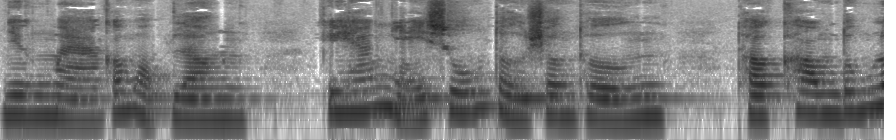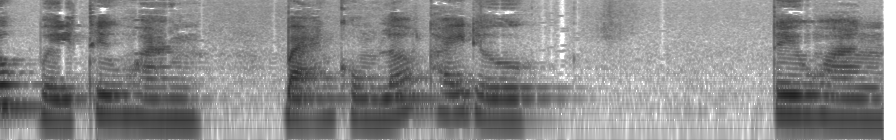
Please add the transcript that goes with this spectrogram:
Nhưng mà có một lần, khi hắn nhảy xuống từ sân thượng, thật không đúng lúc bị tiêu hoàng, bạn cùng lớp thấy được. Tiêu hoàng,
